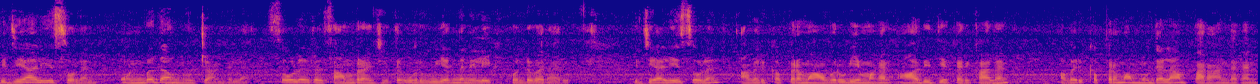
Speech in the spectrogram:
விஜயாலய சோழன் ஒன்பதாம் நூற்றாண்டில் சோழர்கள் சாம்ராஜ்யத்தை ஒரு உயர்ந்த நிலைக்கு கொண்டு வராரு. விஜயாலய சோழன் அவருக்கு அப்புறமா அவருடைய மகன் ஆதித்ய கரிகாலன் அவருக்கு அப்புறமா முதலாம் பராந்தகன்.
